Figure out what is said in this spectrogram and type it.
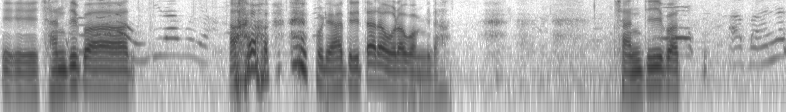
이 잔디밭. 우리 아들이 따라오라고 합니다. 잔디밭 아, 만약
